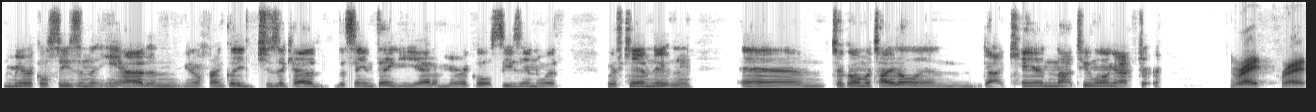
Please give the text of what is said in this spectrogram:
miracle season that he had, and you know, frankly, Chiswick had the same thing. He had a miracle season with with Cam Newton and took home a title and got canned not too long after. Right, right.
